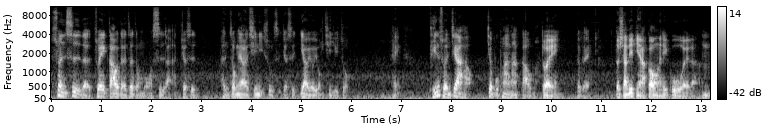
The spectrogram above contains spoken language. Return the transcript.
顺势的追高的这种模式啊，就是很重要的心理素质，就是要有勇气去做。嘿，停损价好就不怕它高嘛，对，对不对？就像你定讲的迄句话啦，嗯，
